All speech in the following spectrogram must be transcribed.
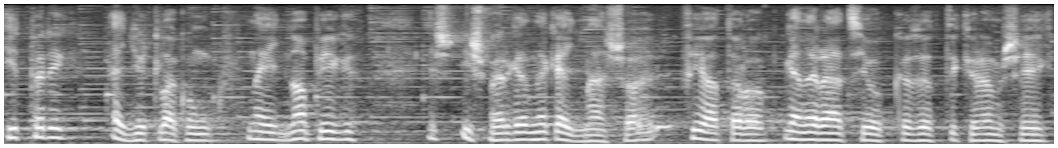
itt pedig együtt lakunk négy napig, és ismerkednek egymással. Fiatalok, generációk közötti különbség.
